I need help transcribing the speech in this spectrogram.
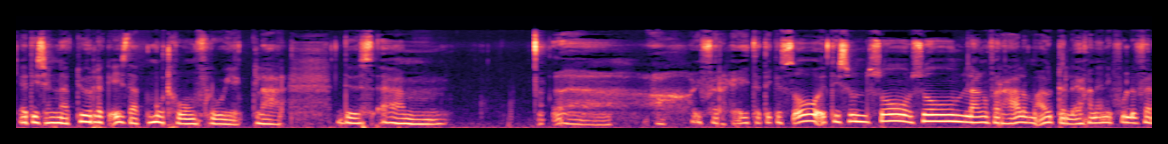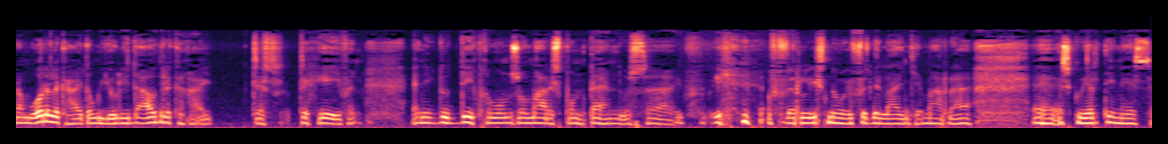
Het is een natuurlijk is, dat moet gewoon vloeien, klaar. Dus, um, uh, ach, ik vergeet het. Ik is zo, het is zo'n zo, zo lang verhaal om uit te leggen. En ik voel de verantwoordelijkheid om jullie duidelijkheid te, te geven. En ik doe dit gewoon zomaar spontaan. Dus uh, ik, verlies nooit even de lijntje. Maar uh, uh, squirting is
